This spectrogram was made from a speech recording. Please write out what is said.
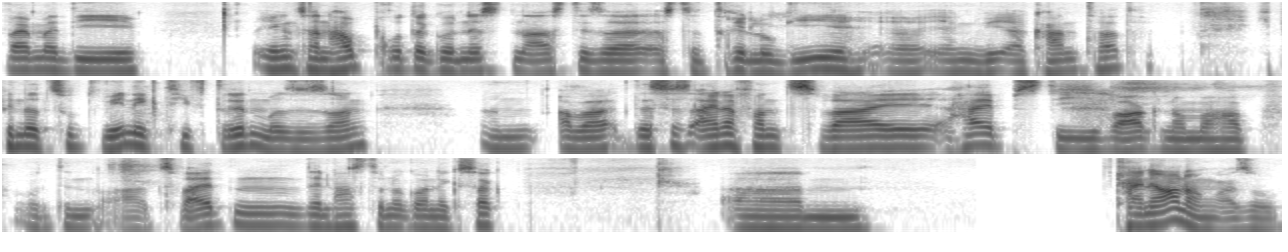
weil man die irgendeinen Hauptprotagonisten aus dieser aus der Trilogie äh, irgendwie erkannt hat. Ich bin dazu wenig tief drin, muss ich sagen. Ähm, aber das ist einer von zwei Hypes, die ich wahrgenommen habe. Und den äh, zweiten, den hast du noch gar nicht gesagt. Ähm, keine Ahnung, also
